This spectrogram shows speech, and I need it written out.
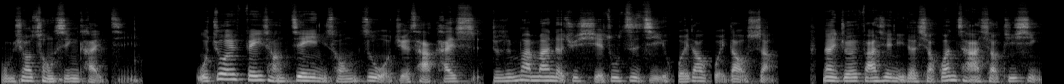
我们需要重新开机。我就会非常建议你从自我觉察开始，就是慢慢的去协助自己回到轨道上。那你就会发现，你的小观察、小提醒，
